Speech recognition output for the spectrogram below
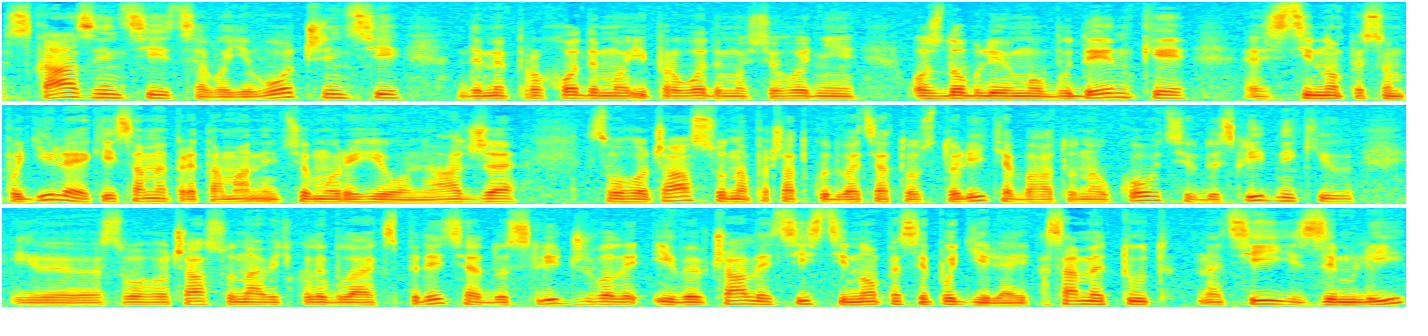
Сказинці, це Воєводчинці, де ми проходимо і проводимо сьогодні, оздоблюємо будинки е, з цінописом Поділля, який саме притаманний цьому регіону. Адже свого часу, на початку ХХ століття, багато науковців, дослідників і е, свого часу, навіть коли була експедиція, досліджували і вивчали ці стінописи Поділля. А саме тут, на цій землі,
